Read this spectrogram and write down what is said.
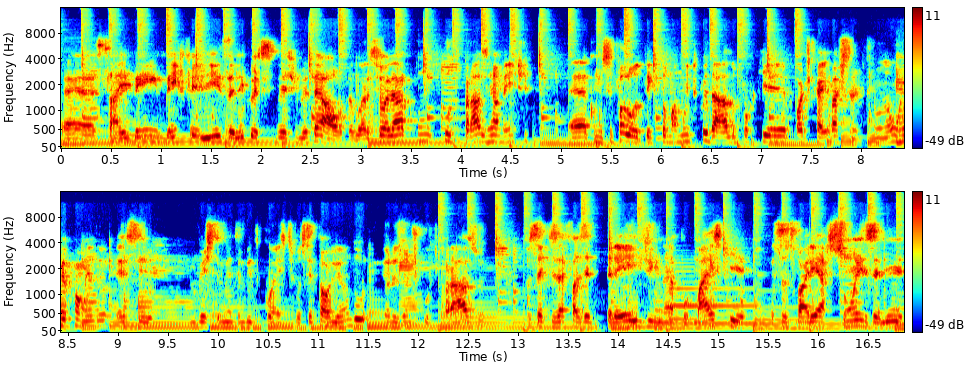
é, sair bem, bem feliz ali com esse investimento é alta. Agora, se olhar com curto prazo, realmente, é, como você falou, tem que tomar muito cuidado porque pode cair bastante. Então, não recomendo esse investimento em Bitcoin. Se você está olhando em horizonte curto prazo, se você quiser fazer trading, né, por mais que essas variações ali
